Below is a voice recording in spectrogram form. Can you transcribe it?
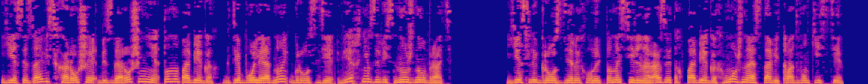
Если зависть хорошая, без горошине, то на побегах, где более одной грозди, верхнюю зависть нужно убрать. Если грозди рыхлые, то на сильно развитых побегах можно оставить по двум кисти.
